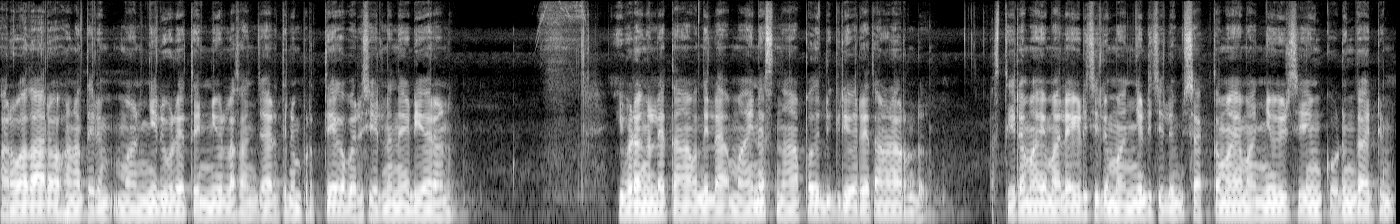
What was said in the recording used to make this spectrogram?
പർവതാരോഹണത്തിലും മഞ്ഞിലൂടെ തെന്നിയുള്ള സഞ്ചാരത്തിലും പ്രത്യേക പരിശീലനം നേടിയവരാണ്. ഇവിടങ്ങളിലെ താപനില മൈനസ് നാൽപ്പത് ഡിഗ്രി വരെ താഴാറുണ്ട്. സ്ഥിരമായ മലയിടിച്ചിലും മഞ്ഞിടിച്ചിലും ശക്തമായ മഞ്ഞുവീഴ്ചയും കൊടുങ്കാറ്റും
